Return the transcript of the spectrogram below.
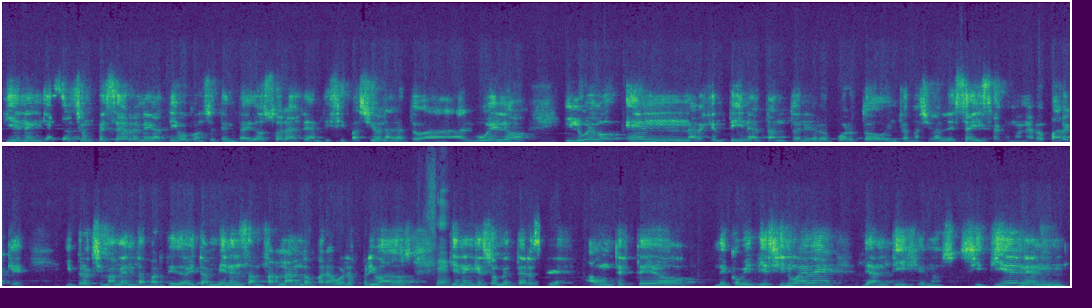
tienen que hacerse un PCR negativo con 72 horas de anticipación al vuelo y luego en Argentina, tanto en el Aeropuerto Internacional de Ceiza como en Aeroparque y próximamente a partir de hoy también en San Fernando para vuelos privados, tienen que someterse a un testeo de COVID-19 de antígenos. Si tienen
